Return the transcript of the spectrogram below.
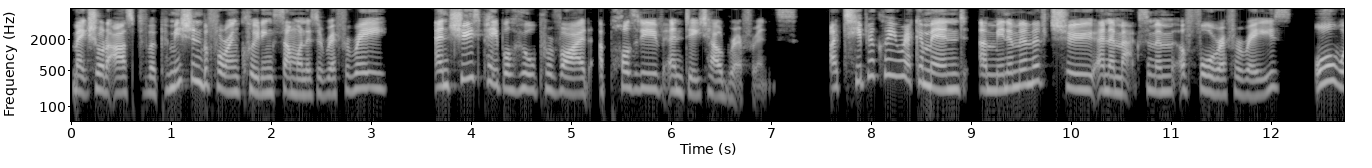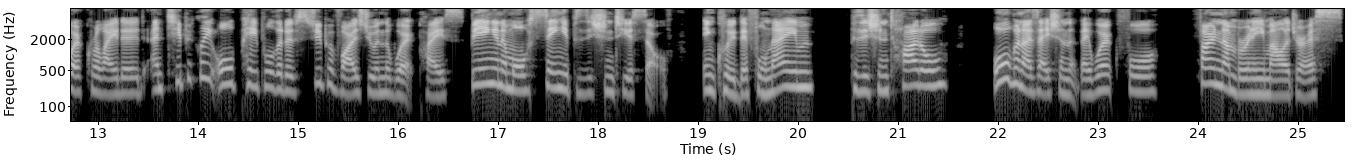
Make sure to ask for permission before including someone as a referee and choose people who will provide a positive and detailed reference. I typically recommend a minimum of two and a maximum of four referees, all work related, and typically all people that have supervised you in the workplace being in a more senior position to yourself. Include their full name, position title, organisation that they work for, phone number and email address,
